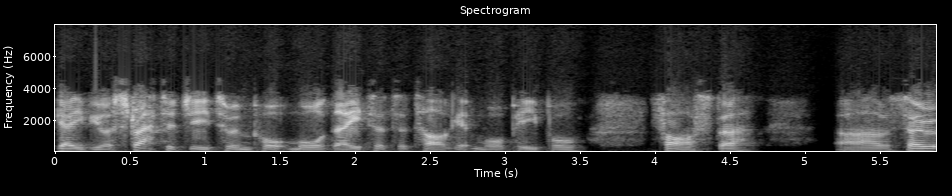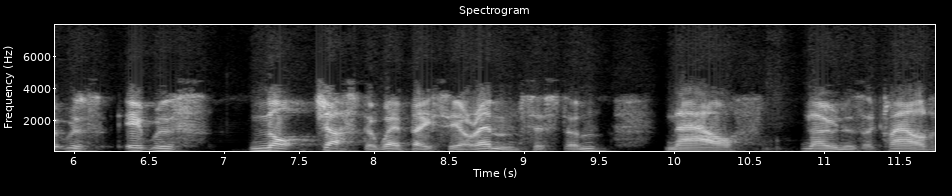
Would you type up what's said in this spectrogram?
gave you a strategy to import more data to target more people faster. Uh, so it was it was not just a web-based CRM system now known as a cloud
